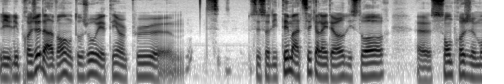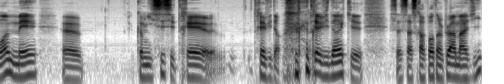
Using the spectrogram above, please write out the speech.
Les, projets d'avant ont toujours été un peu... Euh, c'est ça, les thématiques à l'intérieur de l'histoire euh, sont proches de moi, mais euh, comme ici, c'est très très évident. très évident que ça, se rapporte un peu à ma vie.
